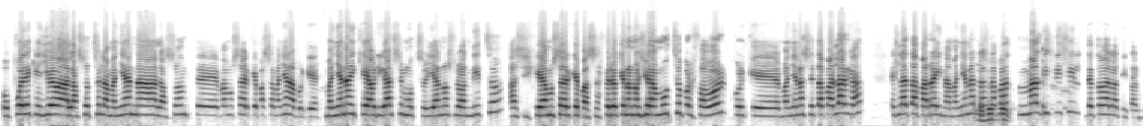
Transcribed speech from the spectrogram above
o puede que llueva a las 8 de la mañana, a las 11, vamos a ver qué pasa mañana, porque mañana hay que abrigarse mucho, ya nos lo han dicho, así que vamos a ver qué pasa. Espero que no nos llueva mucho, por favor, porque mañana se etapa larga, es la etapa reina, mañana es la etapa más difícil de toda la Titan.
